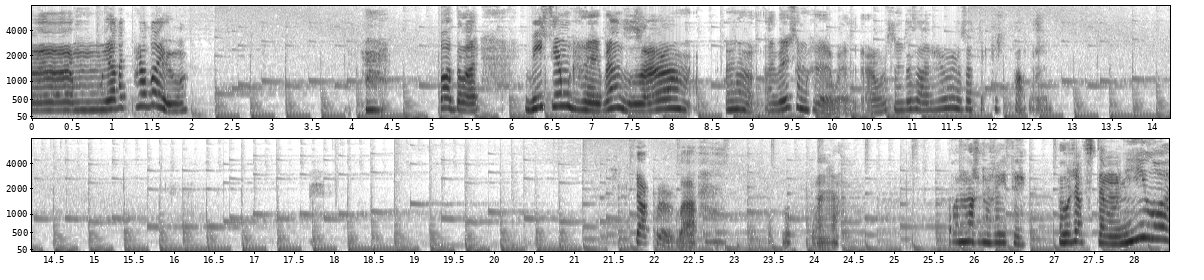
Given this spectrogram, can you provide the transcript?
м, я так продаю. Давай. 8 гривень за. Ну, 8 гривень, а 80 гривень за такі штани. Дякую за купування. Ми можемо вже йти. Вже встемніло.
